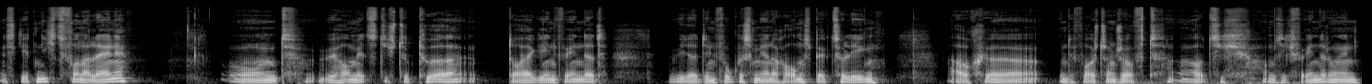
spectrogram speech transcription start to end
Es geht nichts von alleine. Und wir haben jetzt die Struktur dahergehend verändert, wieder den Fokus mehr nach Abensberg zu legen, Auch äh, in der Vorstandschaft hat sich, haben sich Veränderungen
